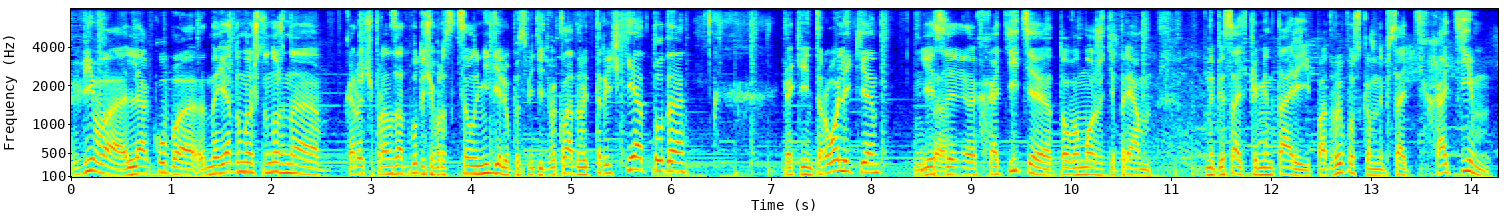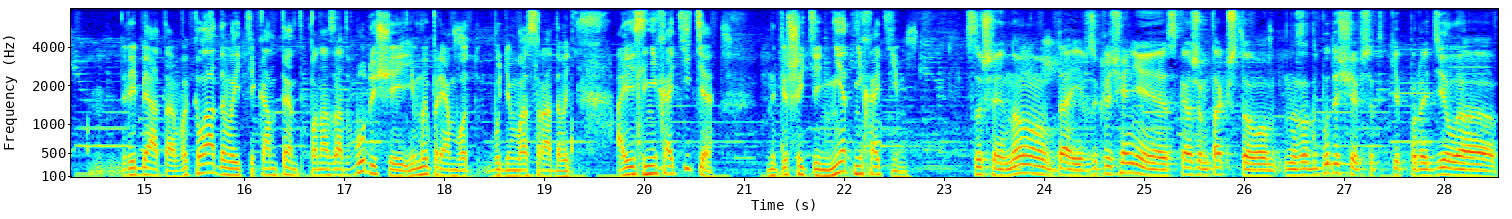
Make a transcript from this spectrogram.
Вива, Ля Куба, но я думаю, что нужно, короче, про «Назад будущее» просто целую неделю посвятить, выкладывать трычки оттуда, какие-нибудь ролики. Да. Если хотите, то вы можете прям написать комментарий под выпуском, написать «Хотим, ребята, выкладывайте контент по «Назад в будущее», и мы прям вот будем вас радовать. А если не хотите, напишите «Нет, не хотим». Слушай, ну да, и в заключение скажем так, что «Назад в будущее» все-таки породило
